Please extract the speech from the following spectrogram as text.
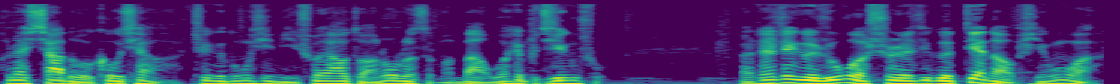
后来吓得我够呛啊，这个东西你说要短路了怎么办？我也不清楚。反正这个如果是这个电脑屏幕啊，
